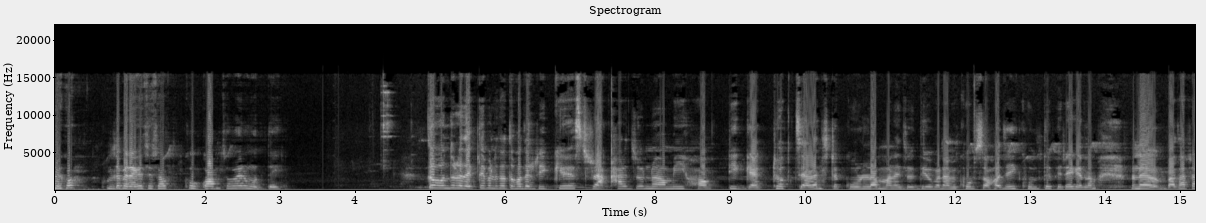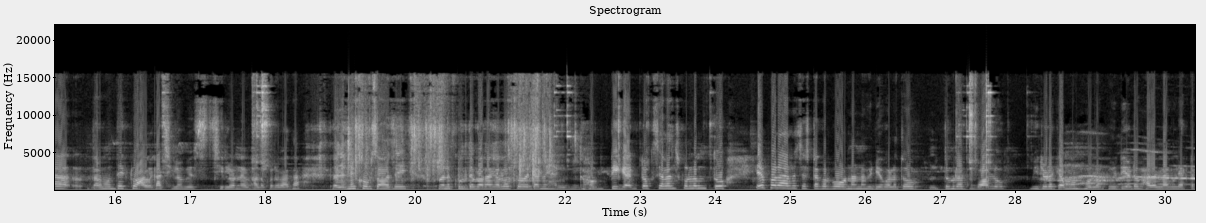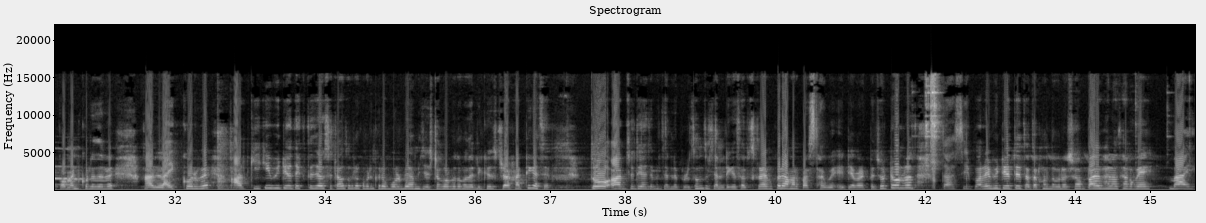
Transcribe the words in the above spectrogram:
দেখো খুলতে পেরে গেছে সব খুব কম সময়ের মধ্যেই তো বন্ধুরা দেখতে পেলে তো তোমাদের রিকোয়েস্ট রাখার জন্য আমি হকটি গ্যাগঠক চ্যালেঞ্জটা করলাম। মানে যদিও মানে আমি খুব সহজেই খুলতে পেরে গেলাম। মানে বাধাটা তার মধ্যে একটু আলগা ছিল, বেশ ছিল না ভালো করে বাধা। তাই জন্যই খুব সহজেই মানে খুলতে পারা গেল। তো এটা আমি হকটি গ্যাগটক চ্যালেঞ্জ করলাম। তো এরপরে আরও চেষ্টা করব অন্যান্য ভিডিও বলো তো তোমরা বলো ভিডিওটা কেমন হলো? ভিডিওটা ভালো লাগলে একটা কমেন্ট করে দেবে আর লাইক করবে। আর কি কি ভিডিও দেখতে যাও সেটাও তোমরা কমেন্ট করে বলবে। আমি চেষ্টা করব তোমাদের রিকোয়েস্ট রাখার, ঠিক আছে? তো আর যদি আজ আমার চ্যানেলে প্রথম, তো চ্যানেলটিকে সাবস্ক্রাইব করে আমার পাশে থাকবে। এটি আমার একটা ছোট্ট অনুরোধ। তো আসি পরের ভিডিওতে ততক্ষণ তোমরা সবাই ভালো থাকবে। বাই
